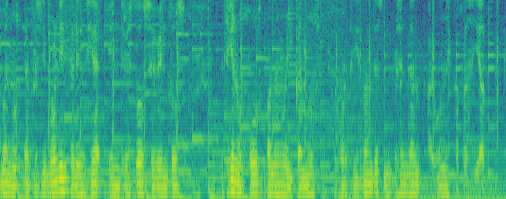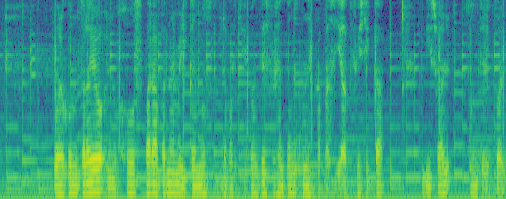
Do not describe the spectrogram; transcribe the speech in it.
Bueno, la principal diferencia entre estos eventos es que en los Juegos Panamericanos los participantes no presentan alguna discapacidad. Por el contrario, en los Juegos Parapanamericanos los participantes presentan una discapacidad física, visual o intelectual.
